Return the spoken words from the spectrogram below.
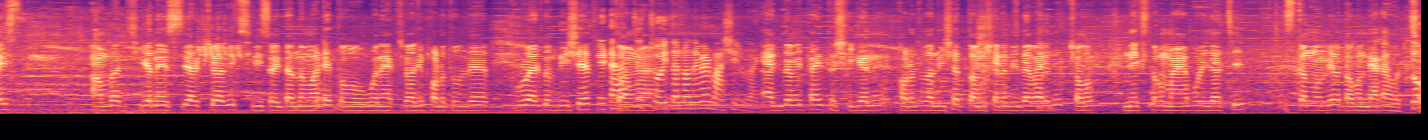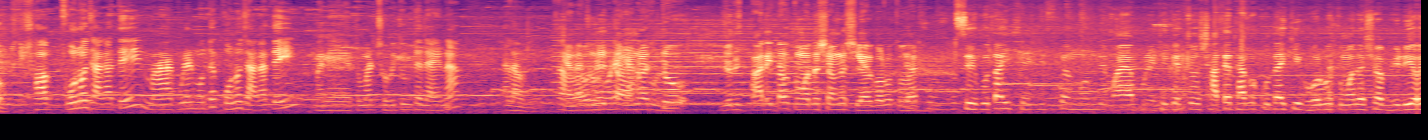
Guys, আমরা যেখানে এসেছি অ্যাকচুয়ালি শ্রী চৈতন্য মাঠে তো ওখানে অ্যাকচুয়ালি ফটো তুলতে পুরো একদম নিষেধ। এটা তো আমরা চৈতন্যদেবের মাসির বাড়ি একদমই তাই তো সেখানে ফটো তোলা নিষেধ তো আমি সেটা দিতে পারিনি। চলো নেক্সট তখন মায়াপুরে যাচ্ছি ইস্কন মন্দিরে তখন দেখা হচ্ছে। তো সব কোনো জায়গাতেই মায়াপুরের মধ্যে কোনো জায়গাতেই মানে তোমার ছবি তুলতে দেয় না অ্যালাউ নেই। হলে করে তো আমরা একটু যদি পারি তাও তোমাদের সামনে শেয়ার করব তোলার সে কোথায় সেই ইস্কন মন্দির মায়াপুরে ঠিক আছে? সাথে থাকো কোথায় কি ঘুরবো তোমাদের সব ভিডিও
